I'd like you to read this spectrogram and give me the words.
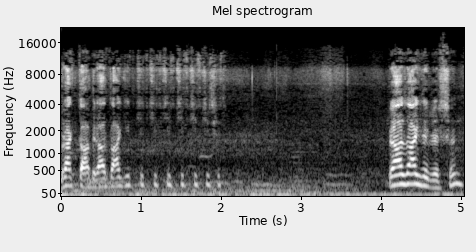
bırak daha biraz daha git git git git git git. git. Biraz daha gidebilirsin.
